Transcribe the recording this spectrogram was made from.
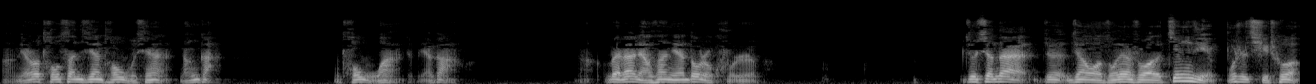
啊，你要说投三千、投五千能干，投五万就别干了，啊，未来两三年都是苦日子。就现在，就像我昨天说的，经济不是汽车。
